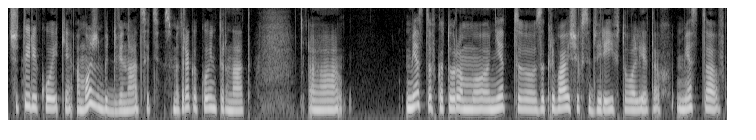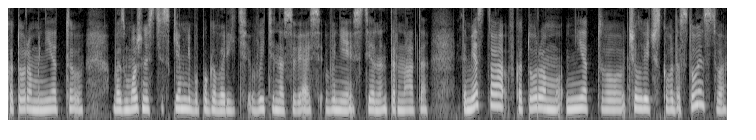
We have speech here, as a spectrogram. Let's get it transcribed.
4 койки, а может быть 12, смотря какой интернат. Место, в котором нет закрывающихся дверей в туалетах, место, в котором нет возможности с кем-либо поговорить, выйти на связь вне стен интерната. Это место, в котором нет человеческого достоинства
